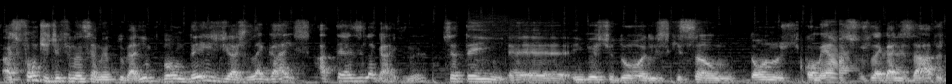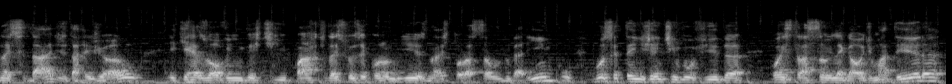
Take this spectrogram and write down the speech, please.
As fontes de financiamento do garimpo vão desde as legais até as ilegais. Né? Você tem é, investidores que são donos de comércios legalizados nas cidades da região e que resolvem investir parte das suas economias na exploração do garimpo. Você tem gente envolvida com a extração ilegal de madeira.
